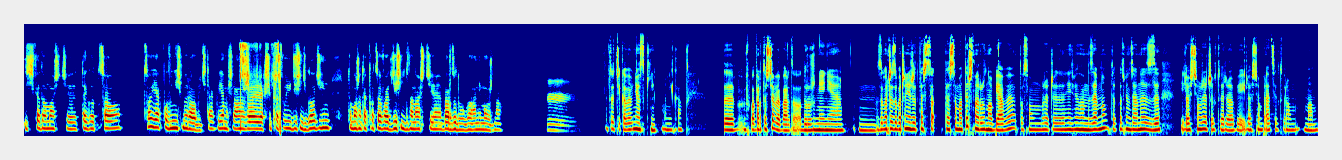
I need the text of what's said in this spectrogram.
i świadomość e, tego, co, co i jak powinniśmy robić. Tak? Ja myślałam, że jak się pracuje 10 godzin, to można tak pracować 10-12 bardzo długo, a nie można. Hmm. To ciekawe wnioski, Monika. E, chyba wartościowe bardzo odróżnienie, mm, zobaczę, zobaczenie, że te, te somatyczne różne objawy to są rzeczy niezwiązane ze mną, tylko związane z ilością rzeczy, które robię, ilością pracy, którą mam.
